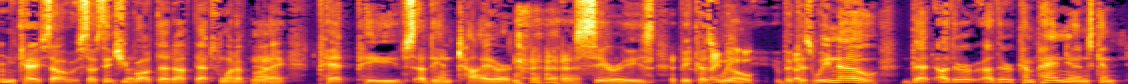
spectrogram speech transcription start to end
Okay, so so since you brought that up, that's one of my Yeah. pet peeves of the entire series because we know. because we know that other other companions can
